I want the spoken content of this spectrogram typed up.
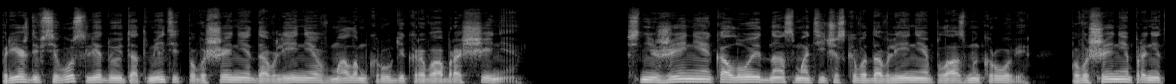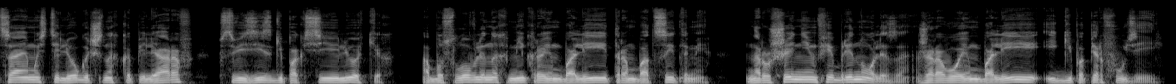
прежде всего следует отметить повышение давления в малом круге кровообращения – Снижение коллоидно-астматического давления плазмы крови, повышение проницаемости легочных капилляров в связи с гипоксией легких, обусловленных микроэмболией тромбоцитами, нарушением фибринолиза, жировой эмболией и гипоперфузией.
